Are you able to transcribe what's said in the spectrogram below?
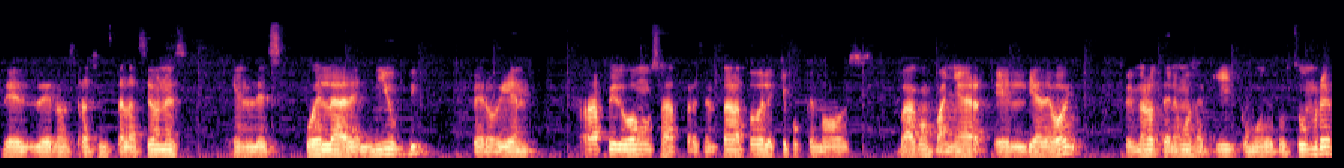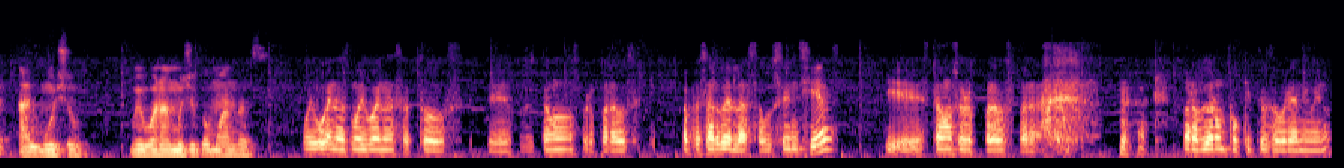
desde nuestras instalaciones en la escuela de Newpi. Pero bien, rápido vamos a presentar a todo el equipo que nos va a acompañar el día de hoy. Primero tenemos aquí, como de costumbre, al Mushu. Muy buenas, Mushu, ¿cómo andas? Muy buenas, muy buenas a todos. Eh, pues estamos preparados aquí. A pesar de las ausencias, eh, estamos preparados para, para hablar un poquito sobre anime, ¿no?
